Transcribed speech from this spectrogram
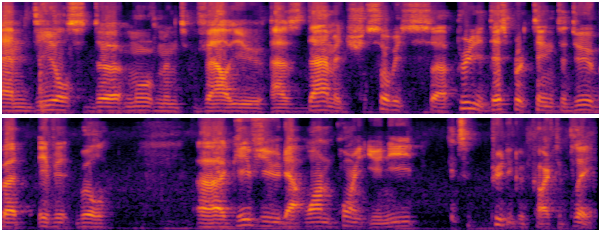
and deals the movement value as damage. So it's a pretty desperate thing to do, but if it will uh, give you that one point you need, it's a pretty good card to play.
